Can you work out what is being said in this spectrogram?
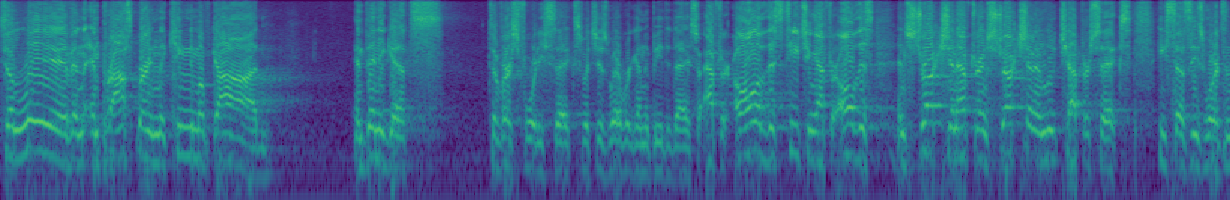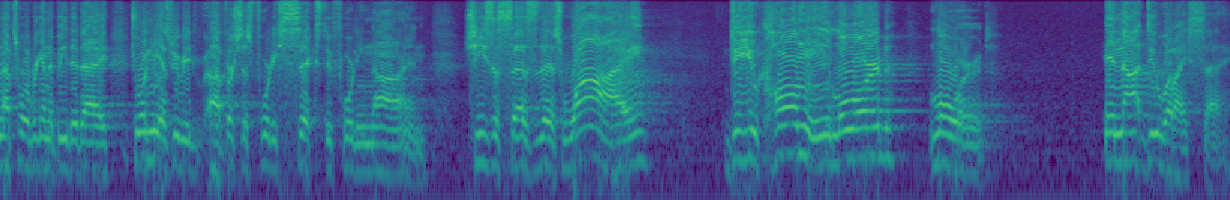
to live and, and prosper in the kingdom of God. And then he gets to verse 46, which is where we're going to be today. So after all of this teaching, after all this instruction, after instruction in Luke chapter 6, he says these words, and that's where we're going to be today. Join me as we read uh, verses 46 through 49. Jesus says this, Why do you call me Lord, Lord, and not do what I say?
